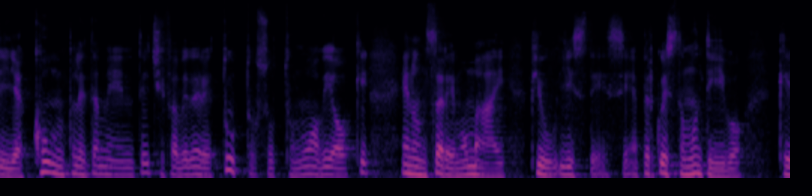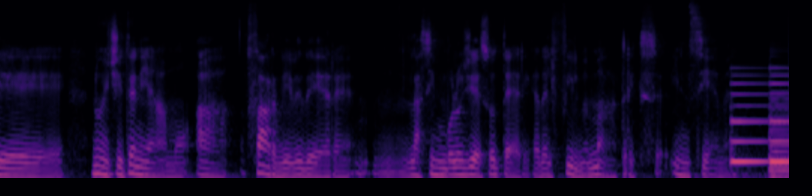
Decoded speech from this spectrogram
sveglia completamente, ci fa vedere tutto sotto nuovi occhi e non saremo mai più gli stessi. È per questo motivo che noi ci teniamo a farvi vedere la simbologia esoterica del film Matrix insieme.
